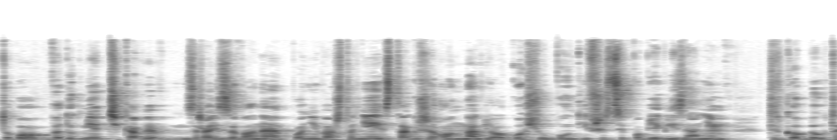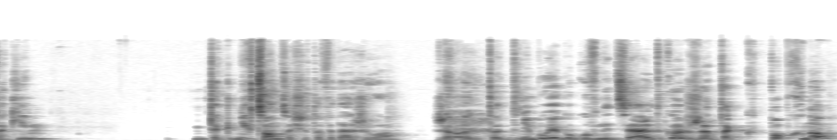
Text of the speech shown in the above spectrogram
to było według mnie ciekawie zrealizowane, ponieważ to nie jest tak, że on nagle ogłosił bunt i wszyscy pobiegli za nim, tylko był takim, tak niechcąco się to wydarzyło. Że to nie był jego główny cel, tylko że tak popchnął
